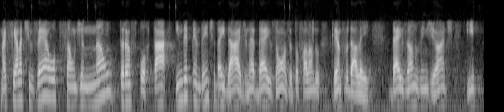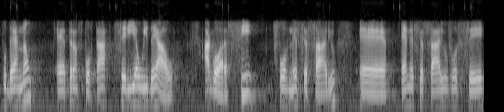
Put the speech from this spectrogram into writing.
Mas se ela tiver a opção de não transportar, independente da idade, né, 10, 11, eu estou falando dentro da lei, 10 anos em diante, e puder não é, transportar, seria o ideal. Agora, se for necessário, é, é necessário você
